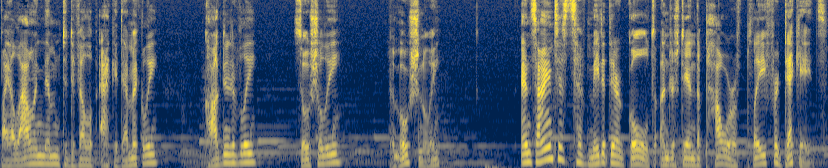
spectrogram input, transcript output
by allowing them to develop academically, cognitively, socially, emotionally. And scientists have made it their goal to understand the power of play for decades.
